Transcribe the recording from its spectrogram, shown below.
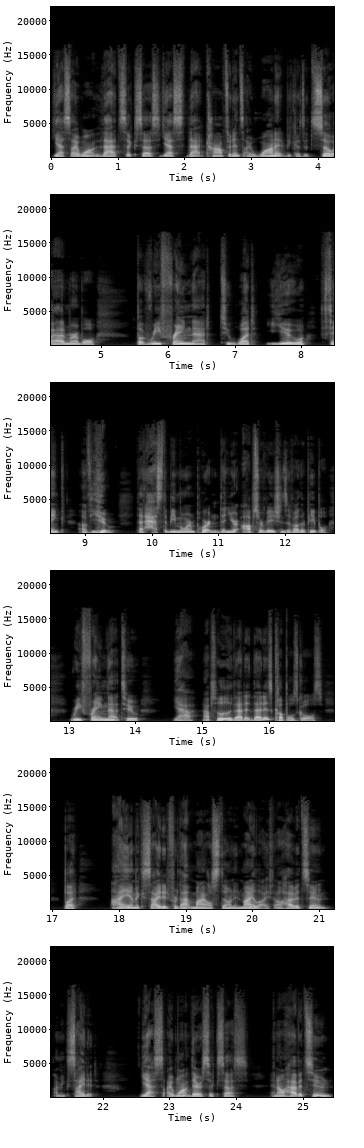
Yes, I want that success. Yes, that confidence. I want it because it's so admirable. But reframe that to what you think of you. That has to be more important than your observations of other people. Reframe that to, yeah, absolutely. That is, that is couples goals. But I am excited for that milestone in my life. I'll have it soon. I'm excited. Yes, I want their success and I'll have it soon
